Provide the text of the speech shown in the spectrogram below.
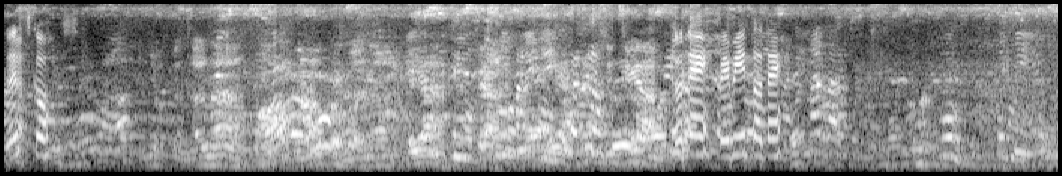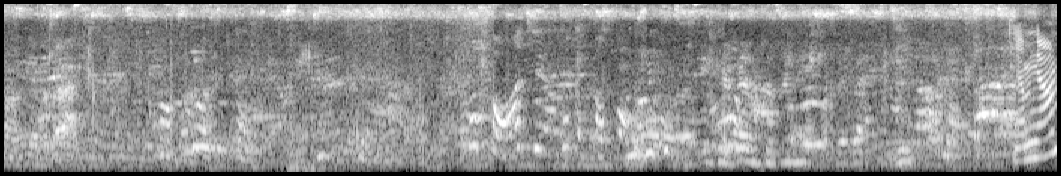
Let's go. Tới đây, baby, tới đây. Nhắm nhắm.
